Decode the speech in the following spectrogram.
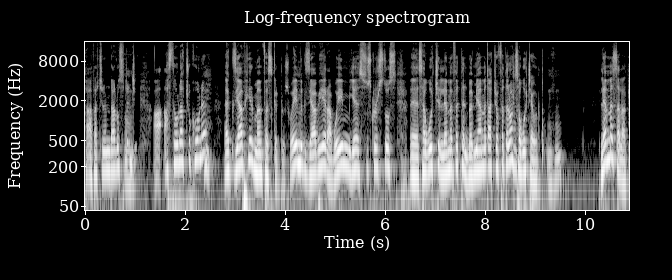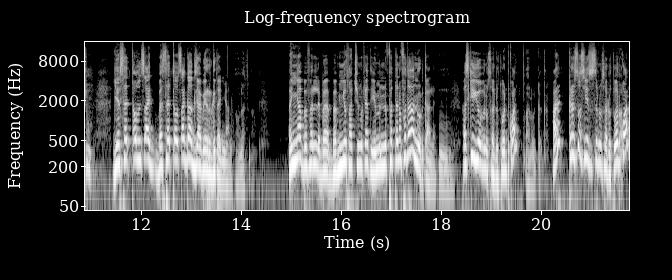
ሰዓታችንን እንዳልወስድ እንጂ አስተውላችሁ ከሆነ እግዚአብሔር መንፈስ ቅዱስ ወይም እግዚአብሔር አብ ወይም ኢየሱስ ክርስቶስ ሰዎችን ለመፈተን በሚያመጣቸው ፈተናዎች ሰዎች አይወድቁም። ለመሰላችሁ የሰጠውን በሰጠው ጸጋ እግዚአብሔር እርግጠኛ ነው እኛ በምኞታችን ምክንያት የምንፈተነው ፈተና እንወድቃለን። እስኪ ኢዮብን ውሰዱት። ወድቋል? አይደል? ክርስቶስ ኢየሱስን ውሰዱት። ወድቋል?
